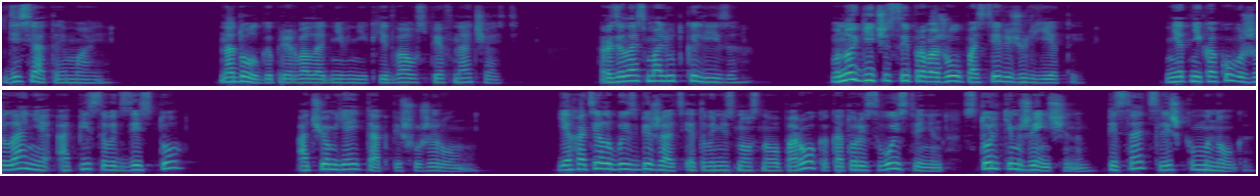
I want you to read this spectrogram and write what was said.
10 мая. Надолго прервала дневник, едва успев начать. Родилась малютка Лиза. Многие часы провожу у постели Жюльетты. Нет никакого желания описывать здесь то, о чем я и так пишу Жерому. Я хотела бы избежать этого несносного порока, который свойственен стольким женщинам, писать слишком много.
